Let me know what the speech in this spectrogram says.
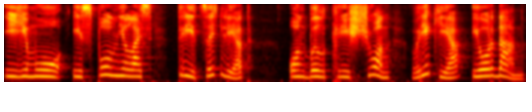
и ему исполнилось 30 лет, он был крещен в реке Иордан.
